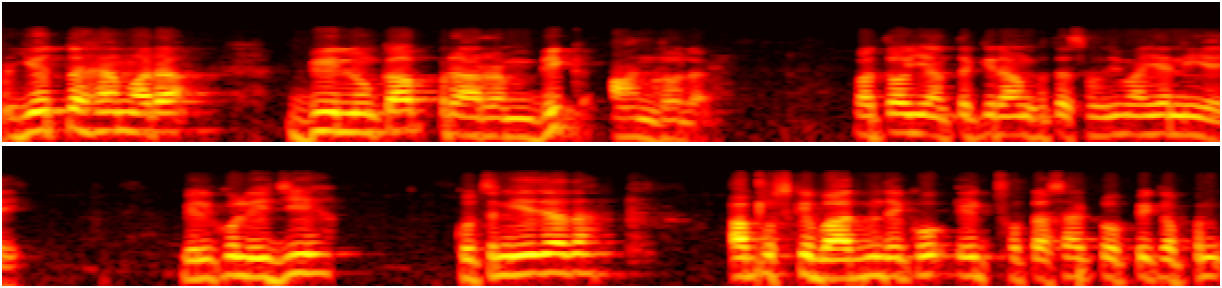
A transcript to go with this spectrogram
ये तो है हमारा बेलों का प्रारंभिक आंदोलन। बताओ यहाँ तक की राम कथा समझ में आई या नहीं आई? बिल्कुल ईजी है, कुछ नहीं है ज़्यादा। अब उसके बाद में देखो, एक छोटा सा टॉपिक अपन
